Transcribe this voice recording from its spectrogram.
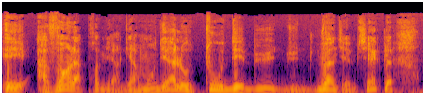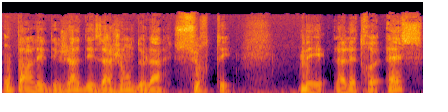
Et avant la Première Guerre mondiale, au tout début du XXe siècle, on parlait déjà des agents de la sûreté. Mais la lettre S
